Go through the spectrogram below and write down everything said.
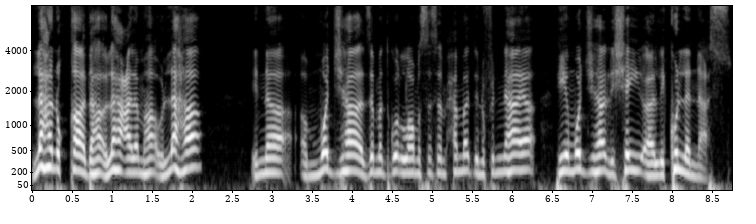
لها نقادها ولها علمها ولها انها موجهة زي ما تقول اللهم صل على محمد إنه في النهاية هي موجهة لشيء آه، لكل الناس.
